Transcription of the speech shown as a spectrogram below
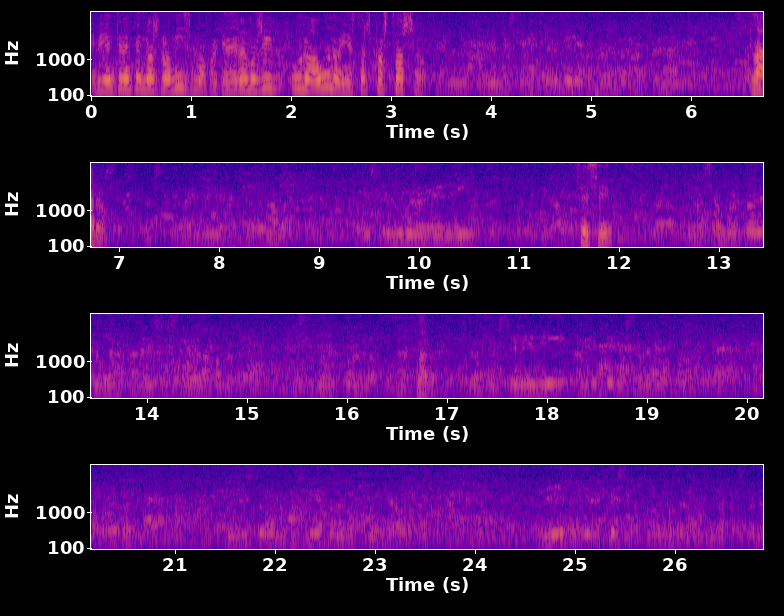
evidentemente no es lo mismo, porque debemos ir uno a uno y esto es costoso. Claro. Sí, sí, claro. Entonces, este DNI, alguien tiene que saber los dos. Entonces, esto lo a los demás. El DNI tiene acceso a todos los datos de una persona,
